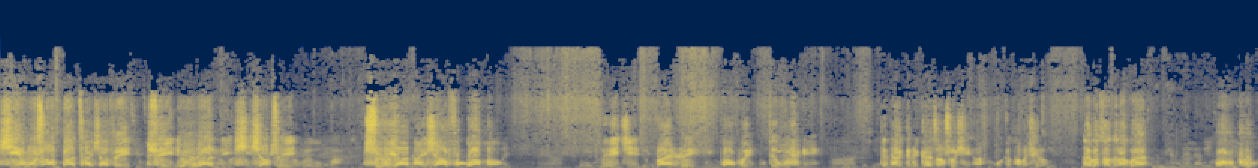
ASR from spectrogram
心无常伴彩霞飞，水流万里喜相随。素雅兰香风光好，美景半瑞引光辉。这吴旭林，等他跟你盖章收钱啊，我跟他们去了。来，把扇子拿过来。黄文普，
